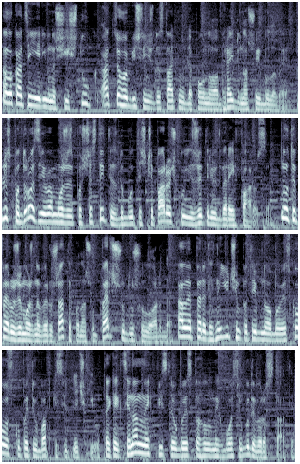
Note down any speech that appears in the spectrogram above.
На локації є рівно 6 штук, а цього більше ніж достатньо для повного апгрейду нашої булави. Плюс по дорозі вам може пощастити здобути ще парочку із жителів дверей Фаруса. Ну тепер уже можна вирушати по нашу першу душу лорда. Але перед гниючим потрібно обов'язково скупити у бабки світлячків, так як ціна на них після вбивства головних босів буде виростати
